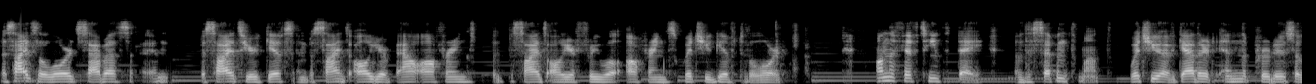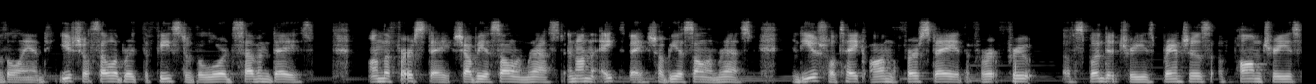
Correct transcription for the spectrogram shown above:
besides the Lord's Sabbaths, and besides your gifts, and besides all your vow offerings, but besides all your freewill offerings which you give to the Lord. On the fifteenth day of the seventh month, which you have gathered in the produce of the land, you shall celebrate the feast of the Lord seven days. On the first day shall be a solemn rest, and on the eighth day shall be a solemn rest. And you shall take on the first day the fruit of splendid trees, branches of palm trees,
